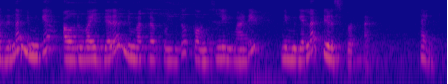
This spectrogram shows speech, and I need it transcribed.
ಅದನ್ನ ನಿಮಗೆ ಅವರು ವೈದ್ಯರು ನಿಮ್ಮ ಹತ್ರ ಕುಂತು ಕೌನ್ಸಿಲಿಂಗ್ ಮಾಡಿ ನಿಮಗೆಲ್ಲ ತಿಳಿಸ್ಕೊಡ್ತಾರೆ. ಥ್ಯಾಂಕ್ ಯು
